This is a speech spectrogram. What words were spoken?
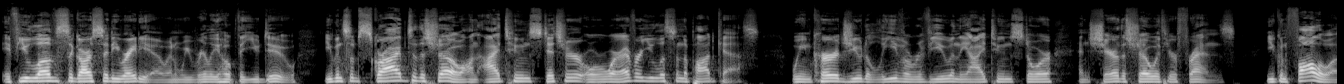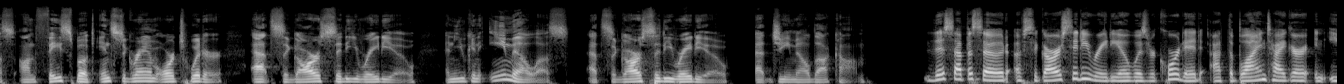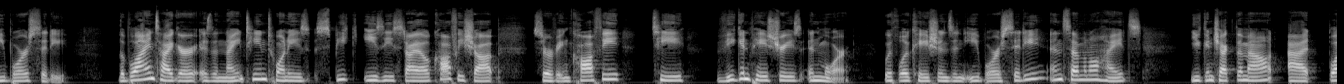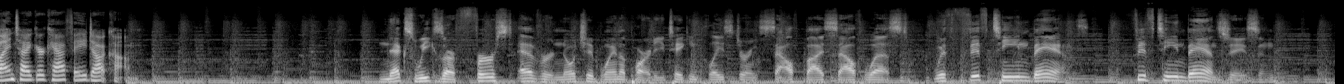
If you love Cigar City Radio, and we really hope that you do, you can subscribe to the show on iTunes, Stitcher, or wherever you listen to podcasts. We encourage you to leave a review in the iTunes store and share the show with your friends. You can follow us on Facebook, Instagram, or Twitter at Cigar City Radio, and you can email us at cigarcityradio at gmail.com. this episode of Cigar City Radio was recorded at the Blind Tiger in Ybor City. The Blind Tiger is a 1920s speakeasy style coffee shop serving coffee, tea, vegan pastries, and more, with locations in Ybor City and Seminole Heights. You can check them out at blindtigercafe.com. Next week is our first ever Noche Buena party taking place during South by Southwest with 15 bands. 15 bands, Jason.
